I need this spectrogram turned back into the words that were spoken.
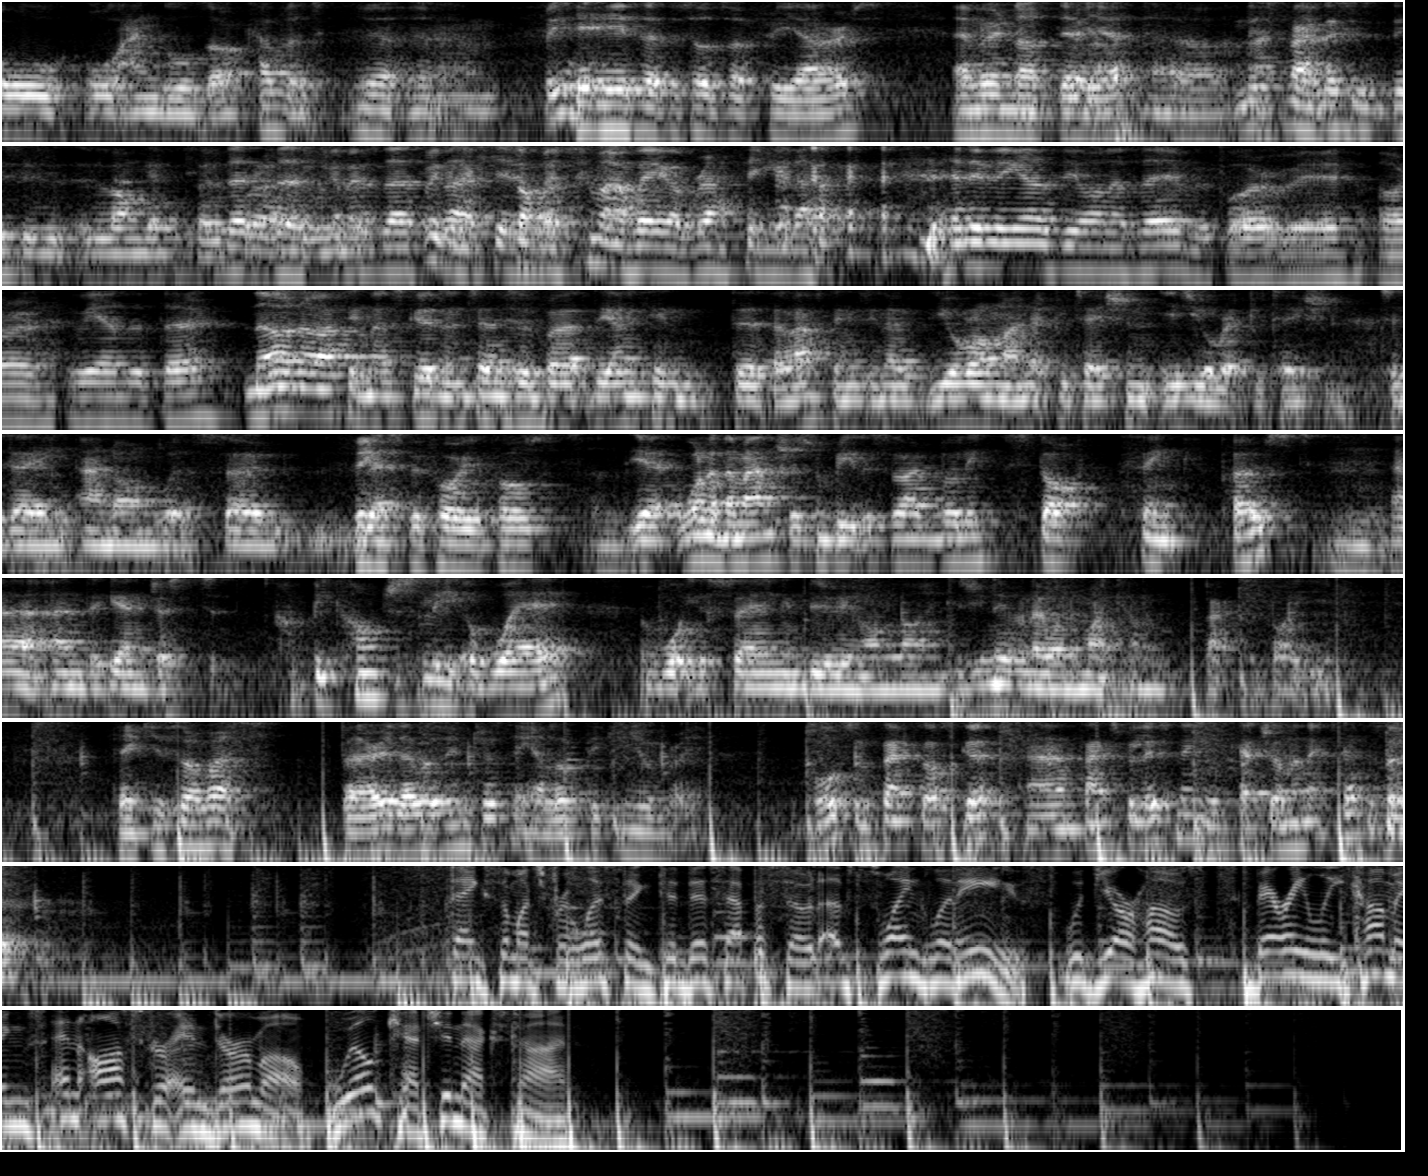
all all angles are covered. Yeah, yeah. Um, yeah. His episodes are three hours, and we're not there We're not, yet. no. So this fact, this is this is a long episode that, for us. that's so we're gonna, that's actually stop it. my way of wrapping it up. Anything else you want to say before we or we end it there? No, no, I think that's good in terms of. But the only thing, the, the last thing is, you know, your online reputation is your reputation today and onwards. So Think before you post. And, yeah, one of the mantras from Beat the Cyberbully: stop, think, post. Mm. Uh, and again, just be consciously aware of what you're saying and doing online because you never know when it might come back to bite you. Thank you so much, Barry. That was interesting. I love picking your brain. Awesome, thanks, Oscar, and thanks for listening. We'll catch you on the next episode. Thanks so much for listening to this episode of Swanglinese with your hosts, Barry Lee Cummings and Oscar Endermo. We'll catch you next time.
